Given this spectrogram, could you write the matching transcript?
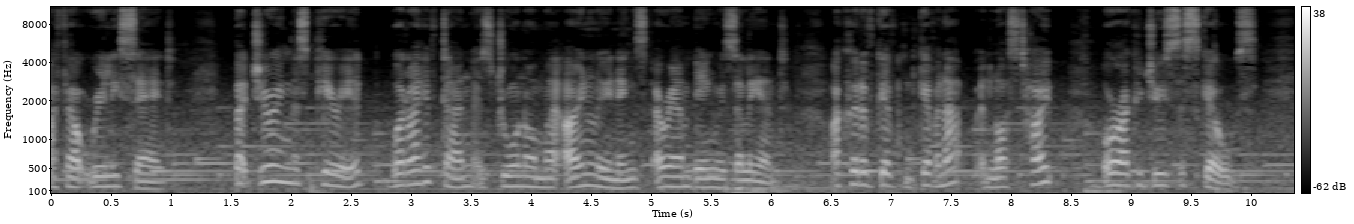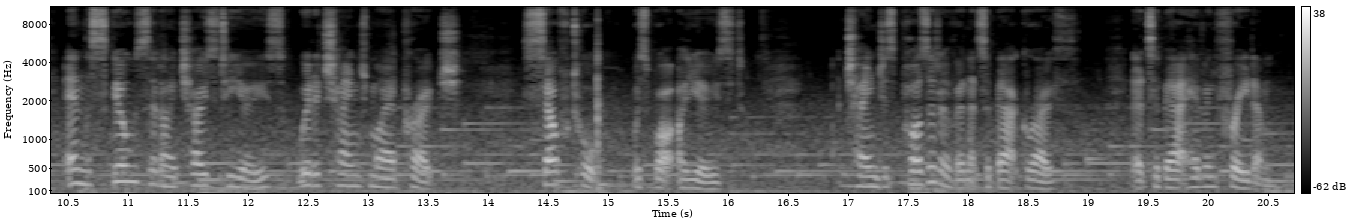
I felt really sad. But during this period, what I have done is drawn on my own learnings around being resilient. I could have given, given up and lost hope, or I could use the skills. And the skills that I chose to use were to change my approach. Self talk was what I used. Change is positive and it's about growth, it's about having freedom.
